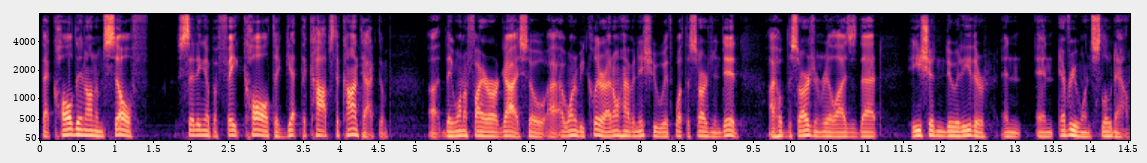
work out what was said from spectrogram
that called in on himself, setting up a fake call to get the cops to contact him. Uh, they want to fire our guy. So I, I want to be clear. I don't have an issue with what the sergeant did. I hope the sergeant realizes that he shouldn't do it either. And and everyone slow down.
